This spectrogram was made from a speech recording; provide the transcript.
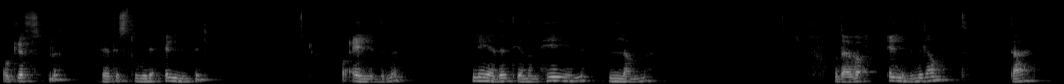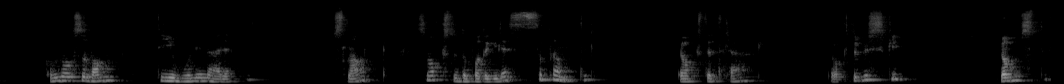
og kløftene ble til store elver. Og elvene ledet gjennom hele landet. Og der var elvene rant, der kom det også vann til jorden i nærheten. Og snart så vokste det både gress og planter. Det vokste trær, det vokste busker, blomster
